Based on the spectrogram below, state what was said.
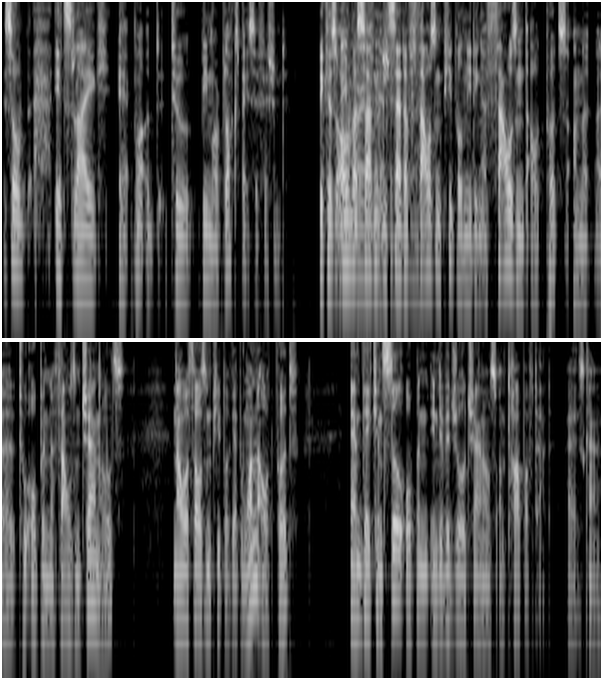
so it's like eh, well, to be more block space efficient. Because all of a sudden, instead of yeah. thousand people needing a thousand outputs on the uh, to open a thousand channels, now a thousand people get one output, and they can still open individual channels on top of that. Uh, it's kind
